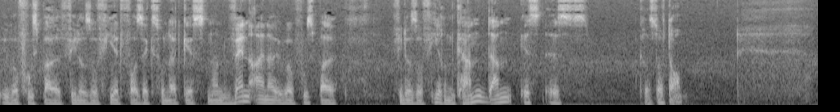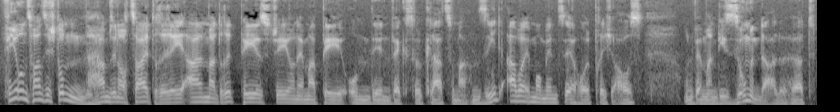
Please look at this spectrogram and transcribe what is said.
über Fußball philosophiert vor 600 Gästen. Und wenn einer über Fußball philosophieren kann, dann ist es Christoph Daum. 24 Stunden haben sie noch Zeit, Real Madrid, PSG und MAP, um den Wechsel klarzumachen. Sieht aber im Moment sehr holprig aus. Und wenn man die Summen da alle hört,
